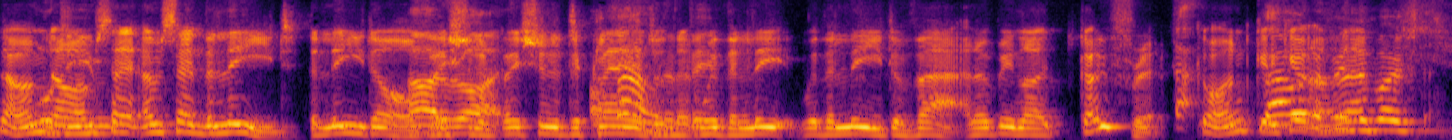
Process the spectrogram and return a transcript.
No, I'm, no, I'm you... saying I'm saying the lead, the lead of. Oh, they, should right. have, they should have declared oh, been... with the lead with the lead of that, and I've been like, go for it, that, go on, that would have been the most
